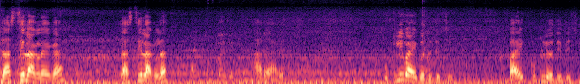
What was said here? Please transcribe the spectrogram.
जास्ती लागलंय का? जास्ती लागलं? अरे अरे. कुठली बाईक होती त्याची? बाईक कुठली होती त्याची?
